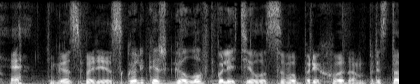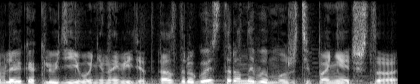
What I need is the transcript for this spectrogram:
Господи, сколько ж голов полетело с его приходом. Представляю, как люди его ненавидят. А с другой стороны, вы можете понять, что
